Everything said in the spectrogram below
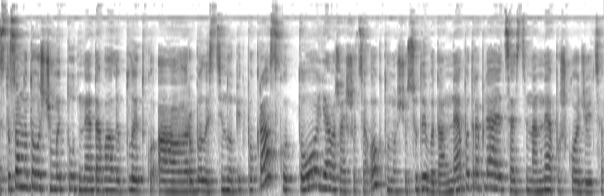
Стосовно того, що ми тут не давали плитку, а робили стіну під покраску, то я вважаю, що це ок, тому що сюди вода не потрапляє, ця стіна не пошкоджується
